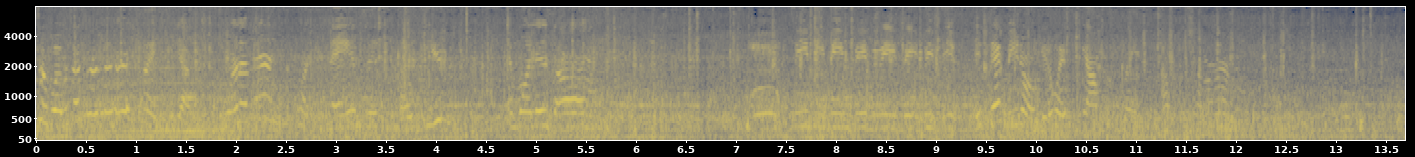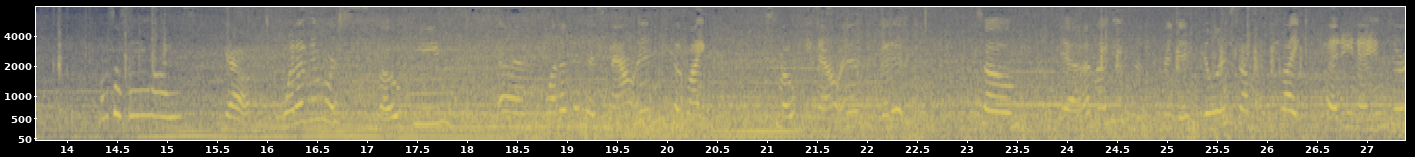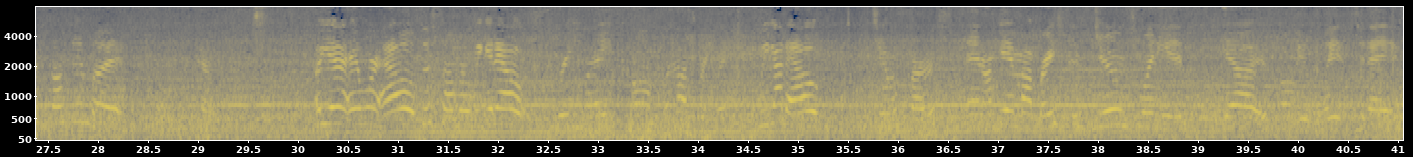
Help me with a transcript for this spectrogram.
So what was I talking about last? Yeah, one of their names is Smokey, and one is um. bee bee bee bee bee bee bee bee. If that bee don't get away from me, I'm going I'll push on her. What was saying, guys? Yeah, one of them was Smokey one of them is Mountain, because, like, Smoky Mountain, get it? So, yeah, that might be ridiculous. Some, like, petty names or something, but, know. Oh yeah, and we're out this summer. We get out spring break. Um, we're not spring break. We got out June 1st, and I'm getting my braces June 20th. Yeah, it's gonna be lit today.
